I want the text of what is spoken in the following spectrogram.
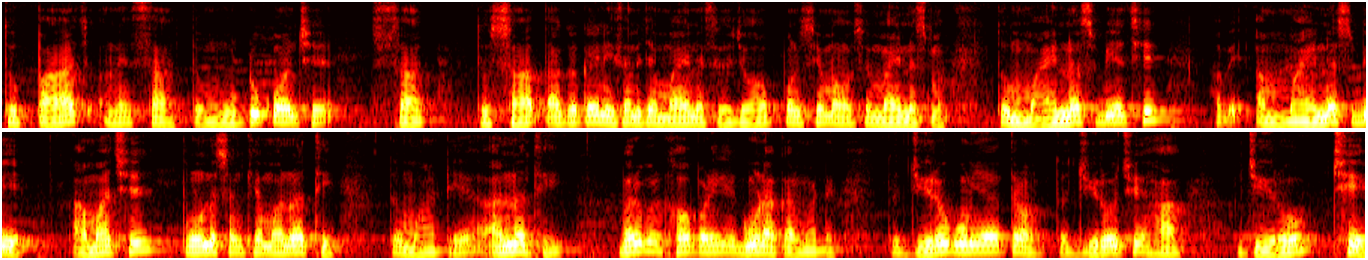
તો પાંચ અને સાત, તો મોટું કોણ છે? સાત. તો સાત આગળ કઈ નિશાની છે? માઇનસ જવાબ પણ શેમાં આવશે માઇનસમાં. તો માઇનસ બે છે. હવે આ માઇનસ બે આમાં છે, પૂર્ણ સંખ્યામાં નથી, તો માટે આ નથી. બરાબર? ખબર પડી કે ગુણાકાર માટે. તો જીરો ગુણ્યા ત્રણ, તો જીરો છે, હા, જીરો છે.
